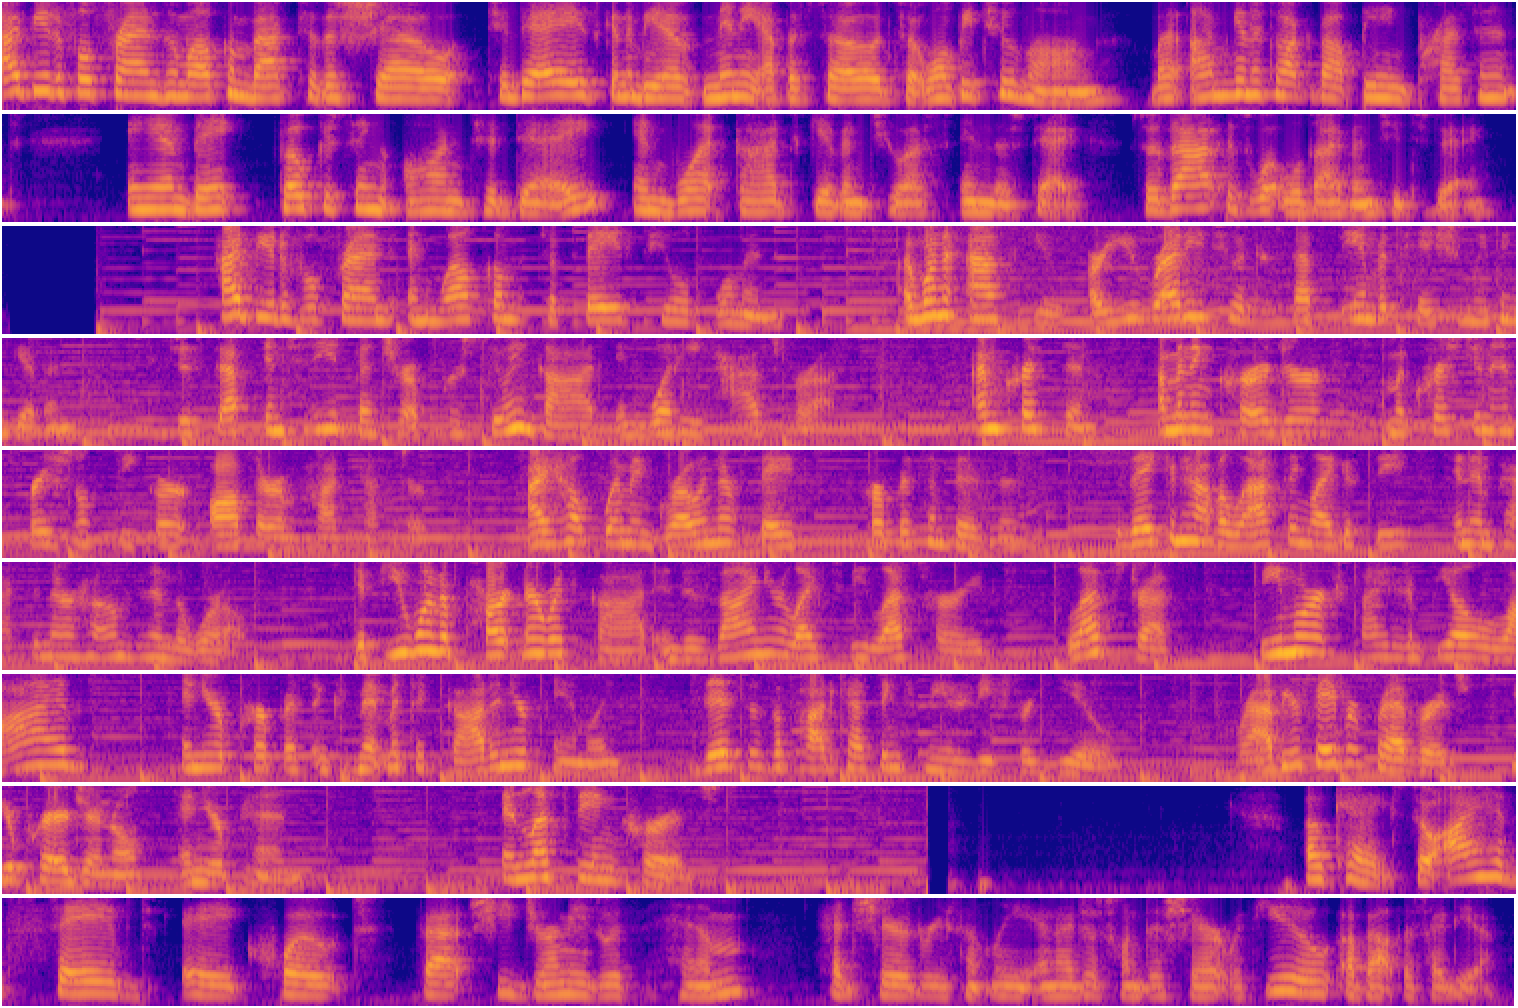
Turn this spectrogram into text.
Hi, beautiful friends, and welcome back to the show. Today is going to be a mini episode, so it won't be too long, but I'm going to talk about being present and focusing on today and what God's given to us in this day. So that is what we'll dive into today. Hi, beautiful friend, and welcome to Faith Fueled Woman. I want to ask you are you ready to accept the invitation we've been given to step into the adventure of pursuing God and what He has for us? I'm Kristin. I'm an encourager I'm a Christian inspirational speaker, author, and podcaster. I help women grow in their faith, purpose, and business so they can have a lasting legacy and impact in their homes and in the world. If you want to partner with God and design your life to be less hurried, less stressed, be more excited, and feel alive in your purpose and commitment to God and your family, this is the podcasting community for you. Grab your favorite beverage, your prayer journal, and your pen. And let's be encouraged. Okay, so I had saved a quote that She Journeys with Him had shared recently, and I just wanted to share it with you about this idea.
